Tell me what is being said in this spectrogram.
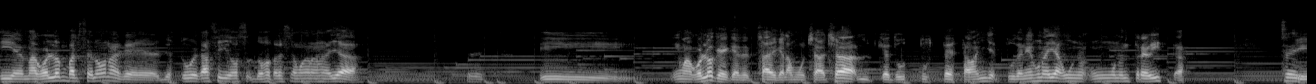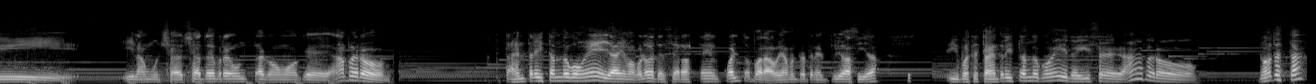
y me acuerdo en Barcelona que yo estuve casi dos, dos o tres semanas allá. Y, Y me acuerdo que, que, ¿sabes? que la muchacha, que tú, tú, te estaban, tú tenías una, una, una entrevista Sí, y, y la muchacha te pregunta como que, ah, pero estás entrevistando con ella y me acuerdo que te encerraste en el cuarto para obviamente tener privacidad y pues te estás entrevistando con ella y te dice, ah, pero ¿dónde te estás?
